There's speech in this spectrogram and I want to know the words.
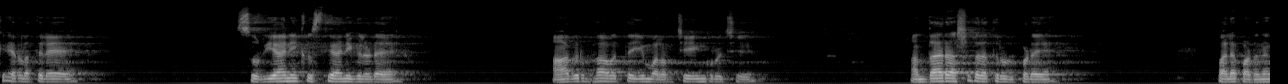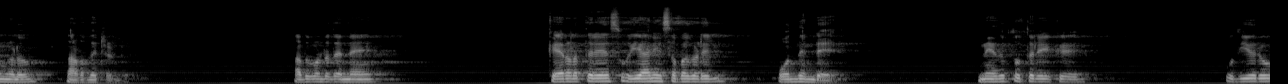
കേരളത്തിലെ സുറിയാനി ക്രിസ്ത്യാനികളുടെ ആവിർഭാവത്തെയും വളർച്ചയെയും കുറിച്ച് അന്താരാഷ്ട്ര തലത്തിലുൾപ്പെടെ പല പഠനങ്ങളും നടന്നിട്ടുണ്ട്. അതുകൊണ്ട് തന്നെ കേരളത്തിലെ സുറിയാനി സഭകളിൽ ഒന്നിന്റെ നേതൃത്വത്തിലേക്ക് പുതിയൊരു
